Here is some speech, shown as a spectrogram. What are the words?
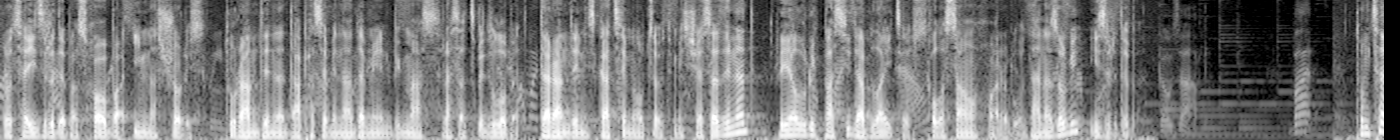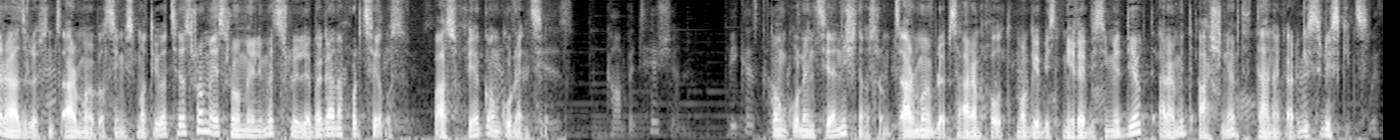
როცა იზრდება სხვაობა იმას შორის, თუ რამდენად აფასებენ ადამიანები მას, რასაც ყიდულობენ და რამდენის გაცემა უწევთ მის შესაძენად, რეალური ფასი დაბლა იწევს, ხოლო სამომხმარებლო დანაზოგი იზრდება. თუმცა რა აძლევს მწარმოებელს იმის мотиваციას, რომ ეს რომელიმე ცვლილება განახორციელოს? პასუხია კონკურენცია. კონკურენცია ნიშნავს, რომ წარმოებლებს არამხოლოდ მოგების მიღების იმედი აქვთ, არამედ აშინებთ დანაკარგის რისკიც.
